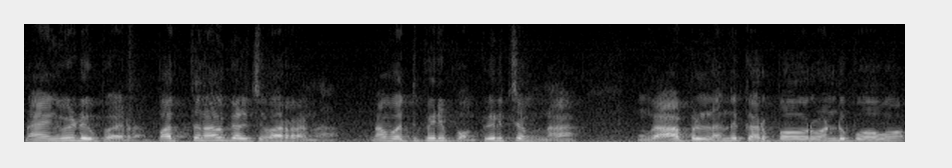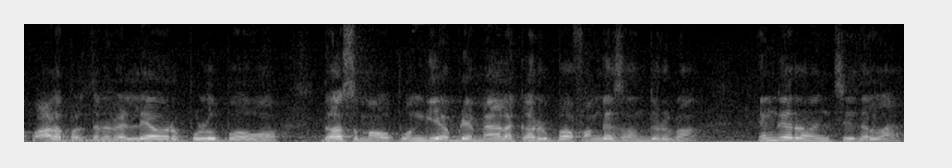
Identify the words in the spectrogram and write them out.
நான் எங்கள் வீட்டுக்கு போயிடுறேன். பத்து நாள் கழிச்சு வர்றேன் நான் நம்ம பிரிப்போம். பிரித்தோம்னா உங்கள் ஆப்பிள்லேருந்து கருப்பாக ஒரு வண்டு போகும் வாழைப்பழத்துலேருந்து வெள்ளையாக ஒரு புழு போகும் தோசை மாவு பொங்கி அப்படியே மேலே கருப்பாக ஃபங்கஸ் வந்துருக்கும். எங்கே வந்துச்சு இதெல்லாம்?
